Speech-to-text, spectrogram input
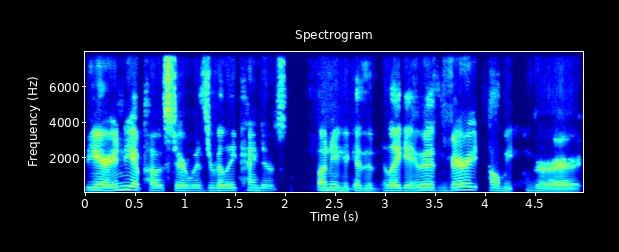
The Air India poster was really kind of funny because it, like it was very tell me younger.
